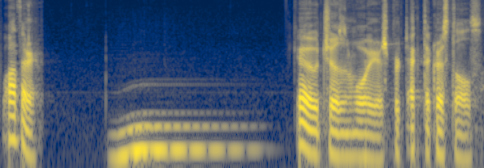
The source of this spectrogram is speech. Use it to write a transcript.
Father! Go, chosen warriors, protect the crystals.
